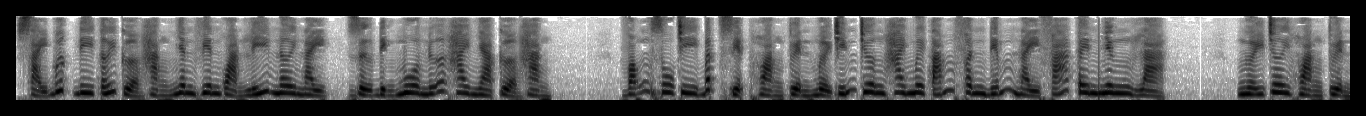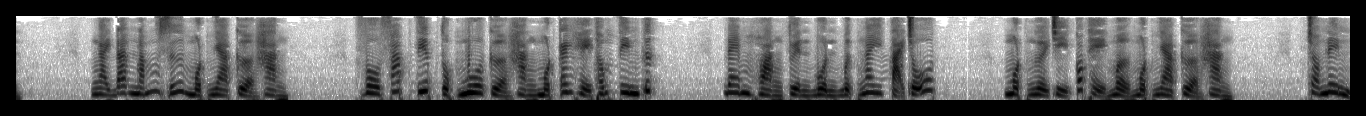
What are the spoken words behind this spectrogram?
Sải bước đi tới cửa hàng nhân viên quản lý nơi này, dự định mua nữa hai nhà cửa hàng. Võng du chi bất diệt hoàng tuyển 19 chương 28 phân điếm này phá tên nhưng là, Người chơi hoàng tuyển. Ngài đã nắm giữ một nhà cửa hàng. Vô pháp tiếp tục mua cửa hàng một cái hệ thống tin tức. Đem hoàng tuyển buồn bực ngay tại chỗ. Một người chỉ có thể mở một nhà cửa hàng. Cho nên,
